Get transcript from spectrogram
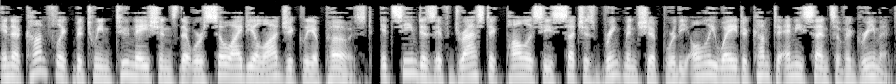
In a conflict between two nations that were so ideologically opposed, it seemed as if drastic policies such as brinkmanship were the only way to come to any sense of agreement.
